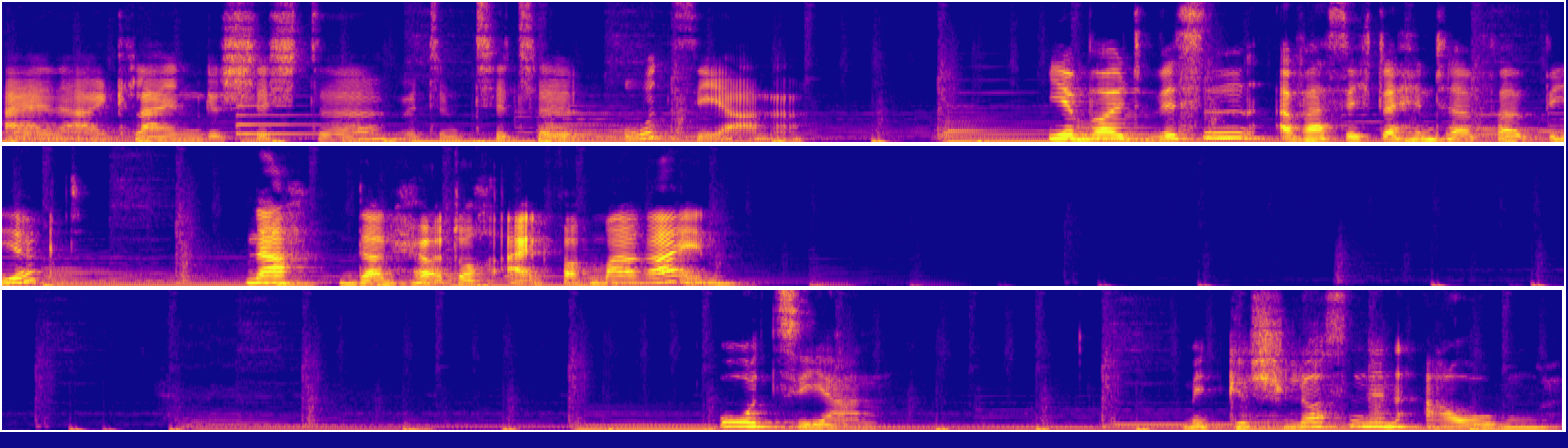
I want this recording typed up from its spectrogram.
einer kleinen Geschichte mit dem Titel Ozeane. Ihr wollt wissen, was sich dahinter verbirgt? Na, dann hört doch einfach mal rein. Ozean. Mit geschlossenen Augen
